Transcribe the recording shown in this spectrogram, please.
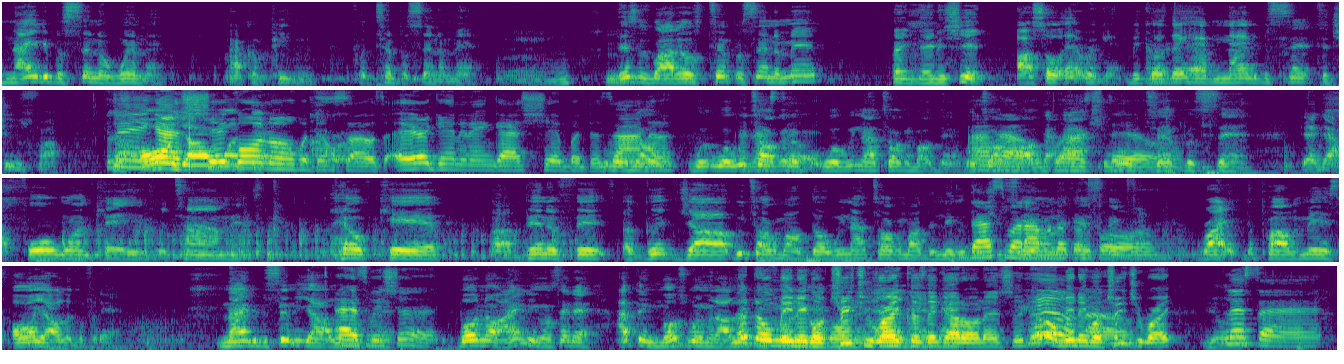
Ninety percent of women are competing for ten percent of men. This is why those ten percent of men Think they the shit. are so arrogant because they have ninety percent to choose from. They ain't got shit going that. on with themselves. Arrogant and ain't got shit but Well, designer. no, what, what we're talking about, it. what we're not talking about them. We're I talking know, about the actual ten percent that got four four hundred one ks, retirements, health care, uh, benefits, a good job. We talking about though. We're not talking about the niggas. That's that you what say I'm on looking for. Right. The problem is all y'all looking for that. Ninety percent of y'all looking As we should. Well, no, I ain't even gonna say that. I think most women are. That don't mean they the gonna treat you right because they got all that shit. That don't mean they're gonna treat you right. Listen,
